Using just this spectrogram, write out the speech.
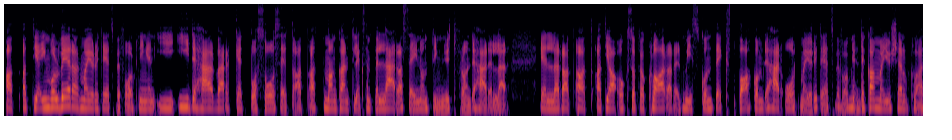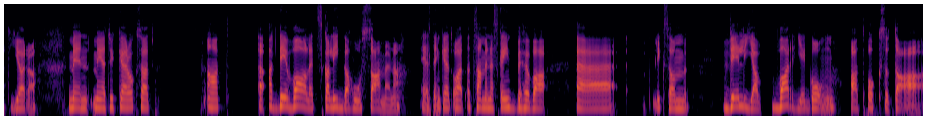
att, att jag involverar majoritetsbefolkningen i, i det här verket på så sätt att, att man kan till exempel lära sig någonting nytt från det här eller, eller att, att, att jag också förklarar en viss kontext bakom det här åt majoritetsbefolkningen. Det kan man ju självklart göra. Men, men jag tycker också att, att, att det valet ska ligga hos samerna helt enkelt och att, att samerna ska inte behöva eh, liksom välja varje gång att också ta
